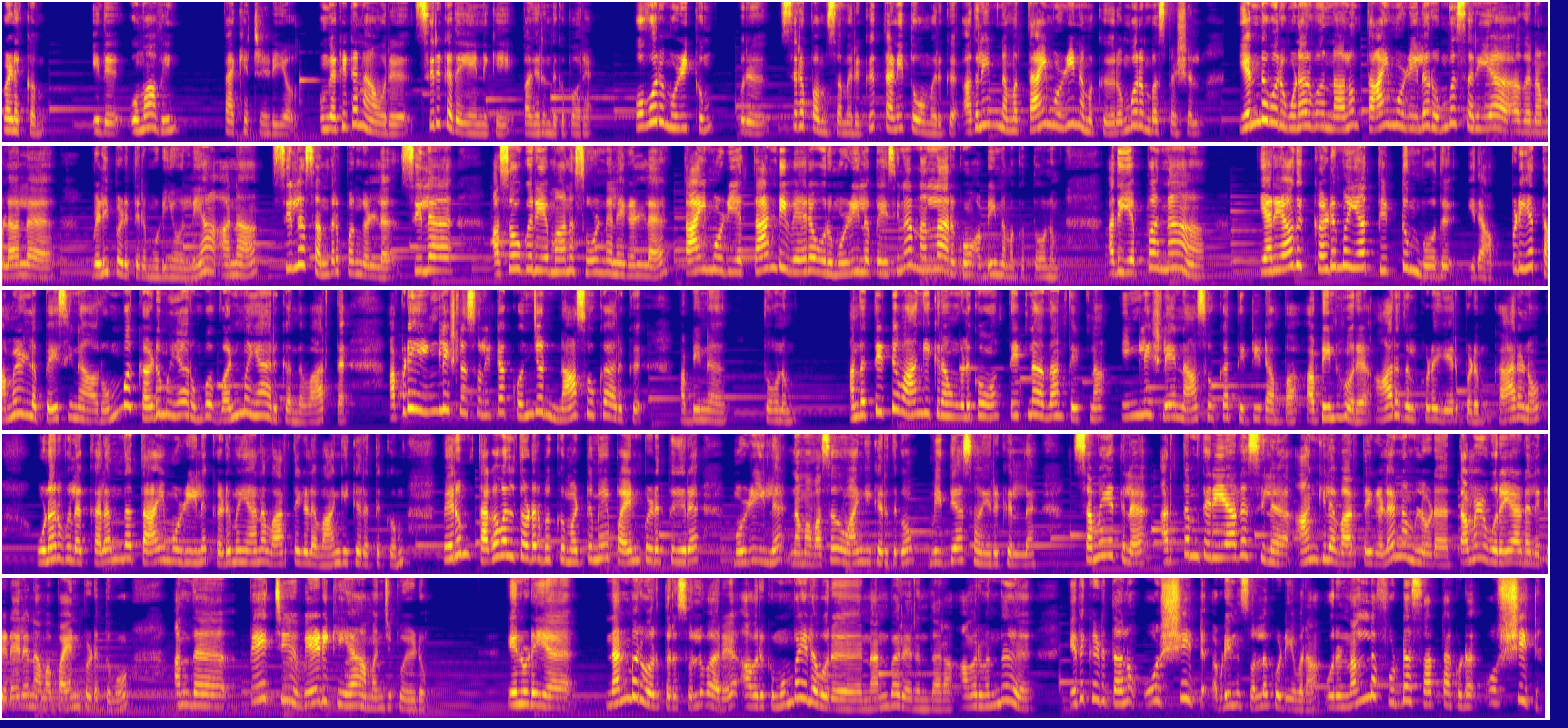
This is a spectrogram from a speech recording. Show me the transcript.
வணக்கம். இது உமாவின் packet radio உங்ககிட்ட நான் ஒரு சிறுகதையை இன்னைக்கு பகிர்ந்துக்க போறேன். ஒவ்வொரு மொழிக்கும் ஒரு சிறப்பம்சம் இருக்கு தனித்துவம் இருக்கு. அதுலயும் நம்ம தாய்மொழி நமக்கு ரொம்ப ரொம்ப ஸ்பெஷல் எந்த ஒரு உணர்வுனாலும் தாய்மொழியில ரொம்ப சரியா அதை நம்மளால வெளிப்படுத்திட முடியும் இல்லையா? ஆனா சில சந்தர்ப்பங்கள்ல சில அசௌகரியமான சூழ்நிலைகள்ல தாய்மொழியை தாண்டி வேற ஒரு மொழியில பேசினா நல்லா இருக்கும் அப்படின்னு நமக்கு தோணும். அது எப்பன்னா யாரையாவது கடுமையாக திட்டும் போது இதை அப்படியே தமிழில் பேசினா ரொம்ப கடுமையாக ரொம்ப வன்மையாக இருக்குது அந்த வார்த்தை. அப்படியே இங்கிலீஷில் சொல்லிட்டா கொஞ்சம் நாசூக்காக இருக்குது அப்படின்னு தோணும். அந்த திட்டு வாங்கிக்கிறவங்களுக்கும் திட்டினா தான் திட்டினா இங்கிலீஷ்லேயே நாசூக்கா திட்டிட்டாம்பா அப்படின்னு ஒரு ஆறுதல் கூட ஏற்படும். காரணம் உணர்வுல கலந்த தாய்மொழியில கடுமையான வார்த்தைகளை வாங்கிக்கிறதுக்கும் வெறும் தகவல் தொடர்புக்கு மட்டுமே பயன்படுத்துகிற மொழியில நம்ம வசவு வாங்கிக்கிறதுக்கும் வித்தியாசம் இருக்குல்ல. சமயத்துல அர்த்தம் தெரியாத சில ஆங்கில வார்த்தைகளை நம்மளோட தமிழ் உரையாடலுக்கு இடையில நாம பயன்படுத்துவோம். அந்த பேச்சு வேடிக்கையா அமைஞ்சு போயிடும். என்னுடைய நண்பர் ஒருத்தர் சொல்லுவார் அவருக்கு மும்பையில் ஒரு நண்பர் இருந்தாராம். அவர் வந்து எதுக்கு எடுத்தாலும் oh ஓ ஷீட் அப்படின்னு சொல்லக்கூடியவராம். ஒரு நல்ல ஃபுட்டை சாப்பிட்டா கூட oh ஓ ஷீட்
